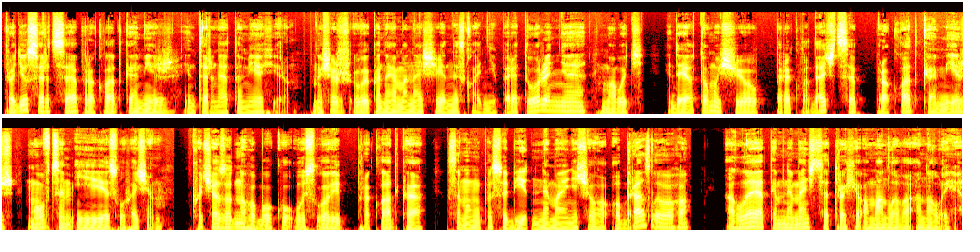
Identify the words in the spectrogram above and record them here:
Продюсер це прокладка між інтернетом і ефіром. Ну що ж, виконаємо наші нескладні перетворення. Мабуть, ідея в тому, що перекладач це прокладка між мовцем і слухачем. Хоча з одного боку у слові прокладка самому по собі немає нічого образливого, але тим не менш це трохи оманлива аналогія.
